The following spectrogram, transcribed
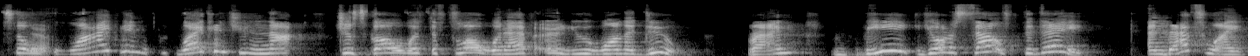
So yeah. why can why can't you not just go with the flow whatever you want to do right? Be yourself today. And that's why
